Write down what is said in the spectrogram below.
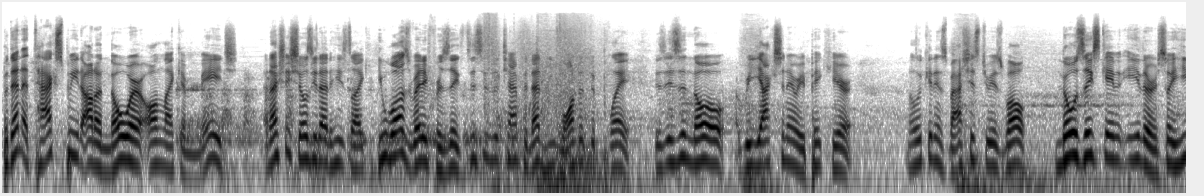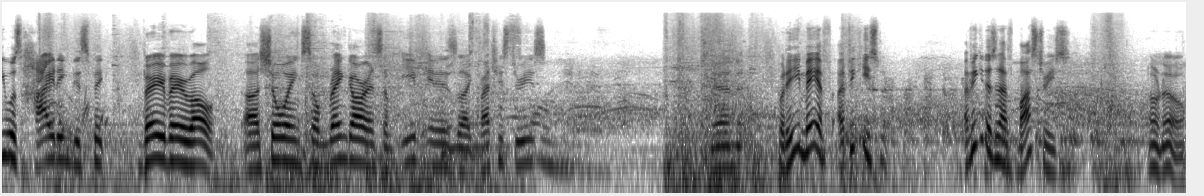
but then attack speed out of nowhere on like a mage. It actually shows you that he's like, he was ready for Ziggs. This is the champion that he wanted to play. This isn't no reactionary pick here. Now look at his match history as well. No Ziggs game either, so he was hiding this pick very, very well. Uh, showing some Rengar and some Eve in his like match histories. And But he may have, I think he's, I think he doesn't have masteries. oh no,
